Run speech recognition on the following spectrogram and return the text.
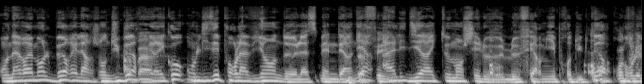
on a vraiment le beurre et l'argent du beurre, ah ben, on le disait pour la viande la semaine dernière, aller directement chez le, le fermier producteur. Pour le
